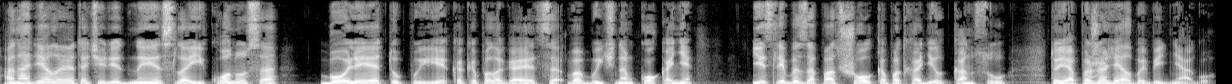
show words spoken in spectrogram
Она делает очередные слои конуса, более тупые, как и полагается в обычном коконе. Если бы запас шелка подходил к концу, то я пожалел бы беднягу.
